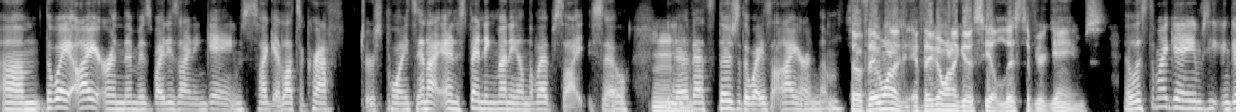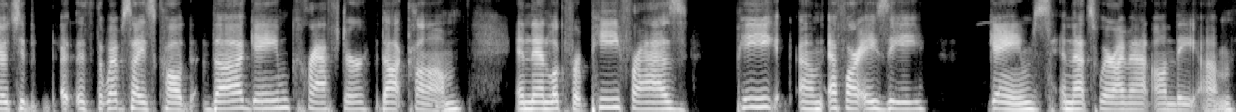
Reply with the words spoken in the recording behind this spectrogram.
um, the way I earn them is by designing games. So I get lots of crafters points and I and spending money on the website. So you know Mhm. that's those are the ways I earn them. So if they want to, if they want to go see a list of your games, The list of my games, you can go to the- uh, it's the website is called thegamecrafter.com and then look for P Fraz P um, F R A Z games and that's where I'm at on the um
